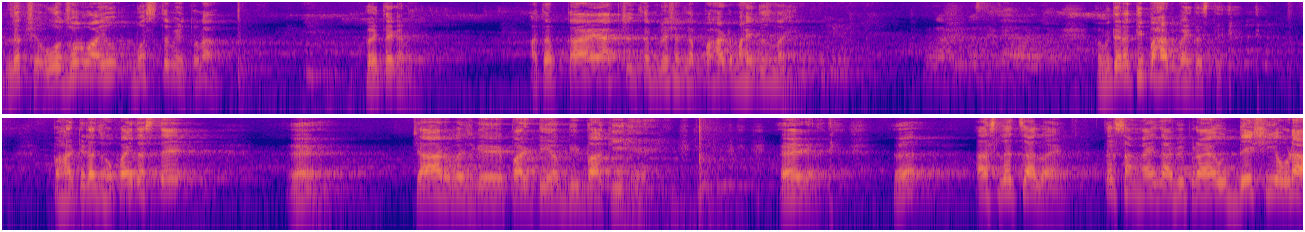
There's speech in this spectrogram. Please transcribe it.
लक्ष ओझोन वायू मस्त मिळतो ना? कळतंय का नाही? आता काय आजच्या जनरेशनला पहाट माहीतच नाही. मग त्यांना ती पहाट माहीत असते. पहाटेला झोपायचं असते. हं. चार बज गे पार्टी अभी बाकी है. का नाही? असलंच चालू आहे. तर सांगायचा अभिप्राय उद्देश एवढा.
